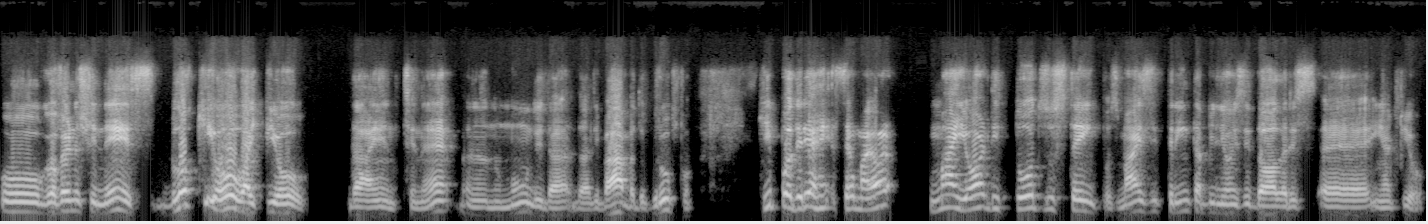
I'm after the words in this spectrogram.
o governo chinês bloqueou o IPO da Ant, né, no mundo e da, da Alibaba, do grupo, que poderia ser o maior maior de todos os tempos, mais de 30 bilhões de dólares é, em IPO.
